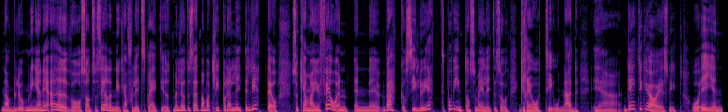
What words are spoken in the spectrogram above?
när blomningen är över och sånt så ser den ju kanske lite spretig ut. Men låt oss säga att man bara klipper den lite lätt då så kan man ju få en, en eh, vacker siluett på vintern som är lite så gråtonad. Eh, det tycker jag är snyggt. Och i en,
